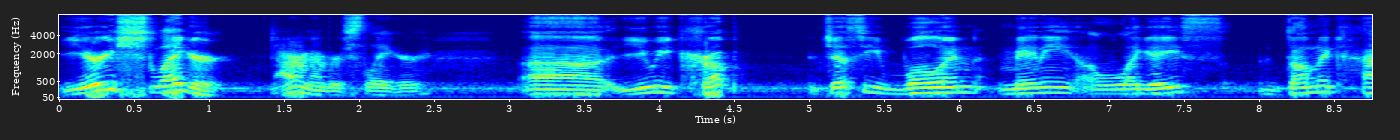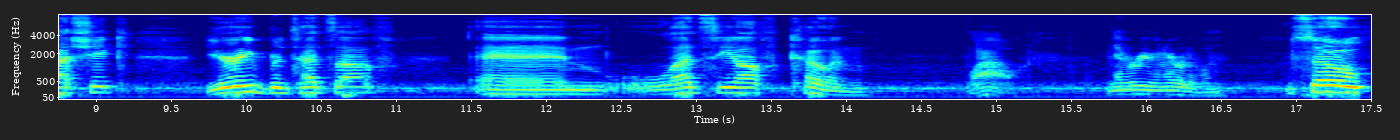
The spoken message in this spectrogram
Yuri Schleger, I remember Slager. uh, Uwe Krupp, Jesse Wallin, Manny Legace, Dominik Hasek, Yuri Brutetsov, and Latsiov Cohen. Wow. Never even heard of him. So,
